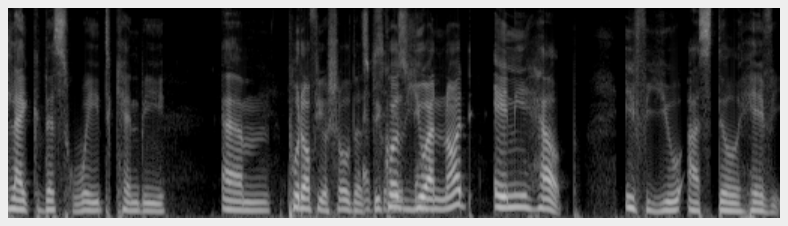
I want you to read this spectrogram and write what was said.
like, this weight can be um, put off your shoulders because you are not any help if you are still heavy.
